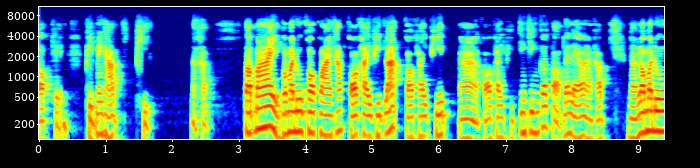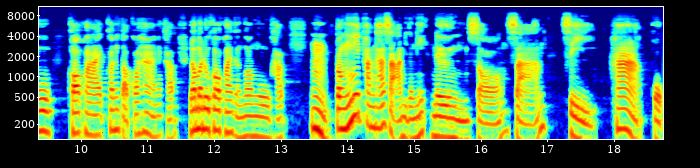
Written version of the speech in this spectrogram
ออกเทนผิดไหมครับ ผิดนะครับ ต่อไปพอมาดูคอควายครับ ขอใครผิดละขอใครผิดอ่าขอใครผิดจริง ๆ ก็ตอบได้แล้วนะครับนะเรามาดูคอควายข้อนี้ตอบข้อ5นะครับ เรามาดูคอควายกับงองูครับ อืมตรงนี้พันธะสามอยู่ตรงนี้หนึ่งสองสามสี่ห้าหก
